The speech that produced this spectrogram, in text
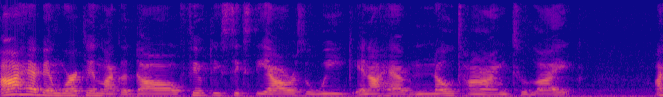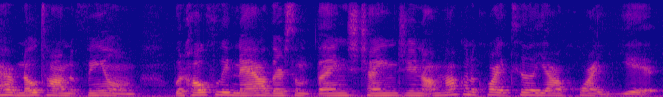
I have been working like a dog 50 60 hours a week and I have no time to like I have no time to film. But hopefully now there's some things changing. I'm not going to quite tell y'all quite yet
